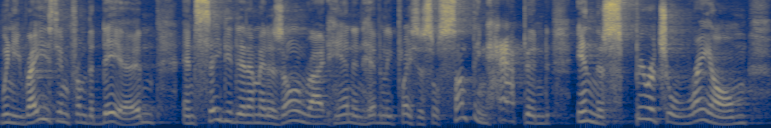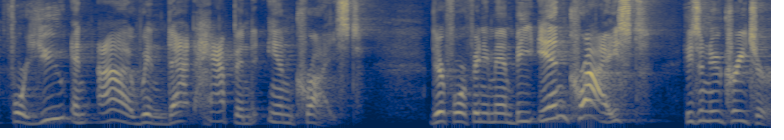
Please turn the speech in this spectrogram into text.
when he raised him from the dead and seated him at his own right hand in heavenly places. So something happened in the spiritual realm for you and I when that happened in Christ. Therefore, if any man be in Christ, he's a new creature.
